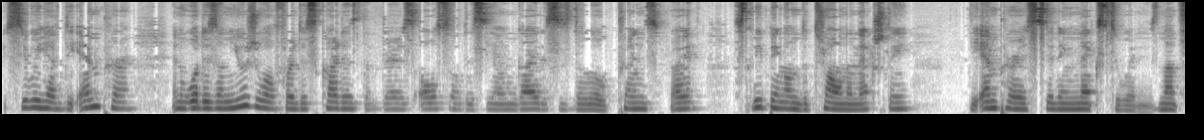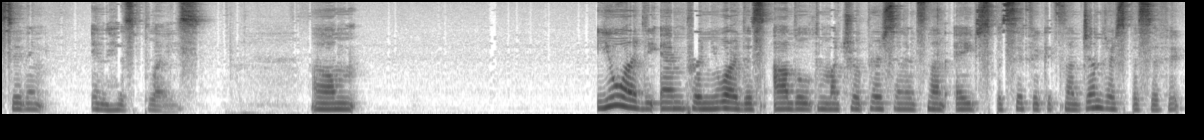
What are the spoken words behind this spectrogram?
you see we have the Emperor and what is unusual for this card is that there is also this young guy, this is the little prince, right? Sleeping on the throne and actually the Emperor is sitting next to it. He's not sitting in his place. Um, you are the emperor and you are this adult mature person. It's not age specific it's not gender specific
